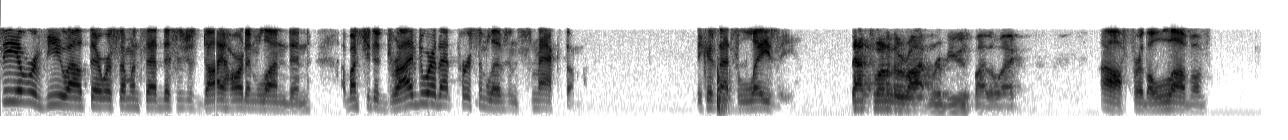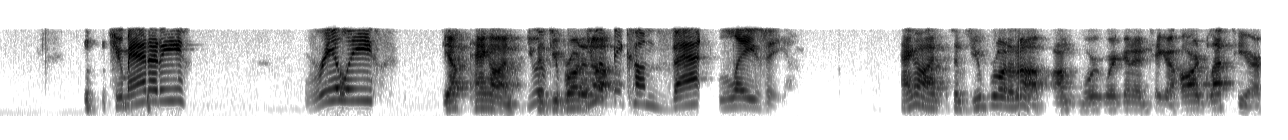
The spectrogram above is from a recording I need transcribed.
see a review out there where someone said this is just Die Hard in London, I want you to drive to where that person lives and smack them. Because that's lazy. That's one of the rotten reviews, by the way. Oh, for the love of humanity? Really? Yep, hang on. You since have, you brought it you up, have become that lazy. hang on. Since you brought it up, um, we're we're gonna take a hard left here.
